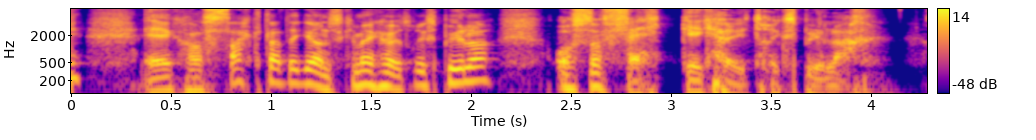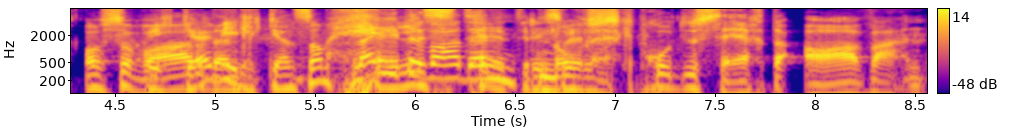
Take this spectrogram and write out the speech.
i. Jeg har sagt at jeg ønsker meg høytrykksspyler, og så fikk jeg høytrykksspyler. Og så var Ikke den- hvilken som Nei, det var helst den norskproduserte Avaen.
